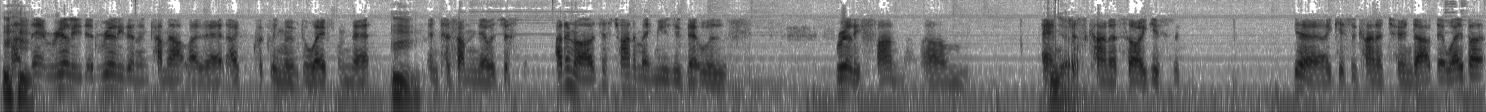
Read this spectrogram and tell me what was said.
Mhm. But that really it really didn't come out like that. I quickly moved away from that. Mm. into something that was just I don't know. I was just trying to make music that was really fun, um, and Yeah. just kind of so I guess it, yeah, I guess it kind of turned out that way. But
